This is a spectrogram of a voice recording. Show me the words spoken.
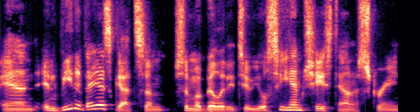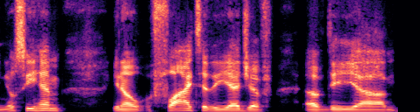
And and Vita Vea's got some some mobility too. You'll see him chase down a screen. You'll see him, you know, fly to the edge of of the um,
